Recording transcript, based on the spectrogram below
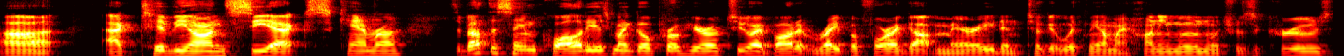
uh, Activeon CX camera. It's about the same quality as my GoPro Hero 2. I bought it right before I got married and took it with me on my honeymoon, which was a cruise.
